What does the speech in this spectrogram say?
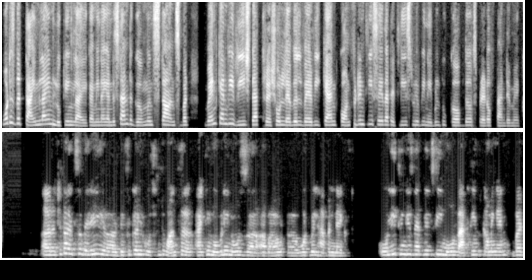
what is the timeline looking like? I mean, I understand the government's stance, but when can we reach that threshold level where we can confidently say that at least we have been able to curb the spread of pandemic? Uh, Rachita, it's a very uh, difficult question to answer. I think nobody knows uh, about uh, what will happen next. Only thing is that we'll see more vaccines coming in, but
